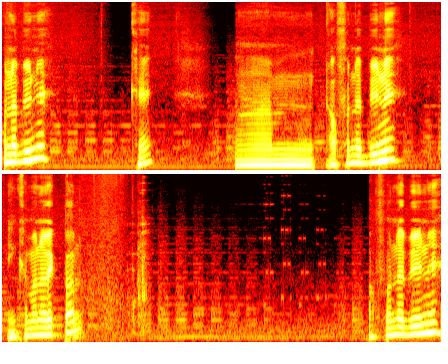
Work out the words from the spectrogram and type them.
Von der Bühne? Okay. Ähm, auch von der Bühne. Den kann man noch wegbauen. Von der Bühne.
